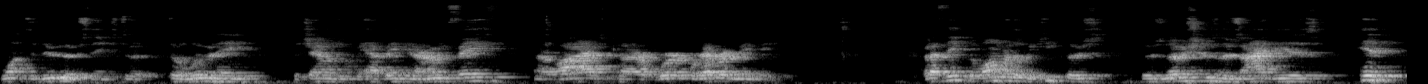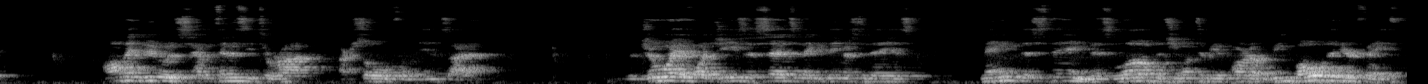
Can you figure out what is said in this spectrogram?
want to do those things, to, to illuminate the challenges we have maybe in our own faith, in our lives, with our work, whatever it may be. But I think the longer that we keep those, those notions, and those ideas hidden, all they do is have a tendency to rot our soul from the inside out. The joy of what Jesus said to Nicodemus today is name this thing, this love that you want to be a part of. Be bold in your faith.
